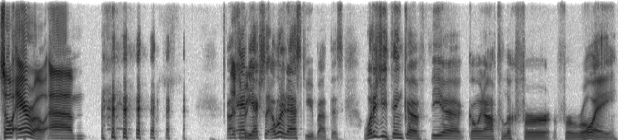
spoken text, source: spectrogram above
so Arrow. Um, Uh, Andy, bring- actually, I wanted to ask you about this. What did you think of Thea going off to look for for Roy?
